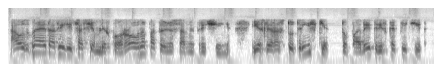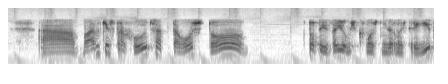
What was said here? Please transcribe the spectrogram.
А вот на это ответить совсем легко, ровно по той же самой причине. Если растут риски, то падает риск аппетит. А банки страхуются от того, что кто-то из заемщиков может не вернуть кредит,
